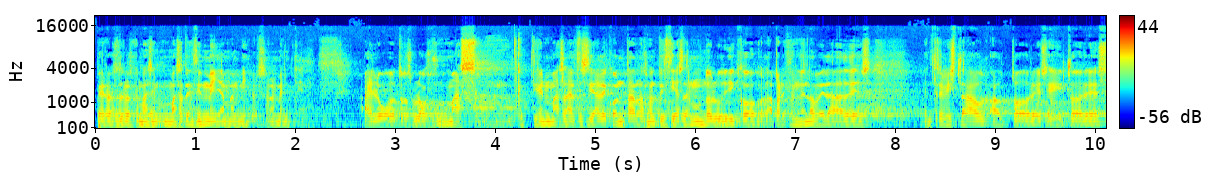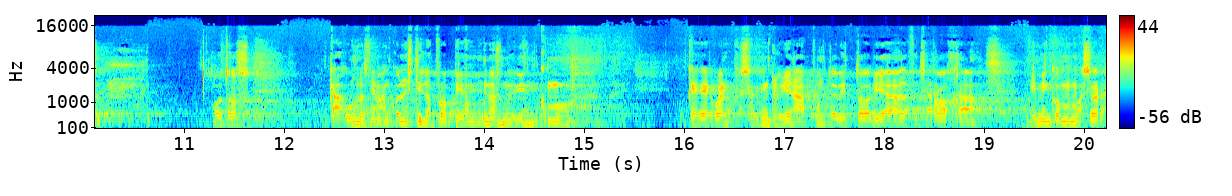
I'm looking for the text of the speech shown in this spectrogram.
pero es de los que más, más atención me llama a mí personalmente. Hay luego otros blogs más, que tienen más la necesidad de contar las noticias del mundo lúdico, la aparición de novedades, entrevistar a autores, editores, otros que algunos llaman con estilo propio, no es muy bien cómo que bueno, pues incluirían a Punto de Victoria, la ficha roja, Gaming como Masora.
